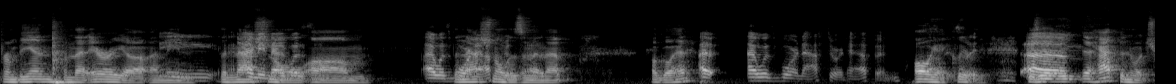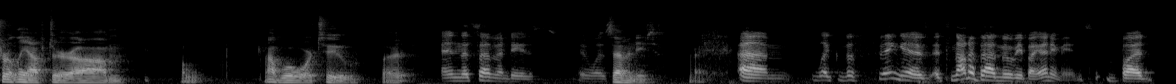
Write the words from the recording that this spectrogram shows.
from being from that area, I mean, the I mean, national I was um, I was the born nationalism after in that. Oh, go ahead. I was born after it happened. Oh yeah, obviously. clearly. Um, it, it happened what shortly after um, not World War Two, but in the seventies, it was. seventies. right? Um, like the thing is, it's not a bad movie by any means, but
